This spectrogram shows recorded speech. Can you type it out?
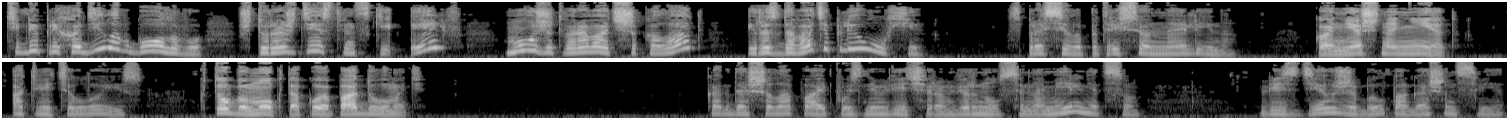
«Тебе приходило в голову, что рождественский эльф может воровать шоколад и раздавать оплеухи?» — спросила потрясенная Лина. «Конечно нет», — ответил Луис. «Кто бы мог такое подумать?» Когда Шалопай поздним вечером вернулся на мельницу, везде уже был погашен свет.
